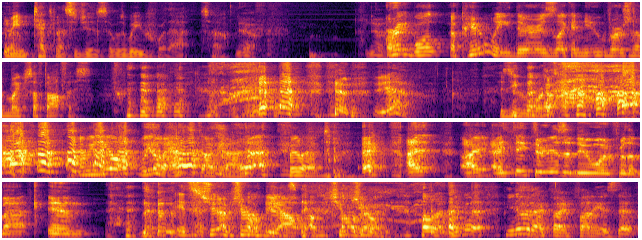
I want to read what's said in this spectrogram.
I mean text messages. It was way before that. So Yeah. Yeah. all right. Well, apparently there is like a new version of Microsoft Office. Yeah. Is even more. I mean, we don't we don't have to talk about it. We don't have to. I, I I think there is a new one for the Mac, and It's sure, I'm sure it'll be out. I'm sure. Hold sure on. Hold on. You know, you know what I find funny is that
